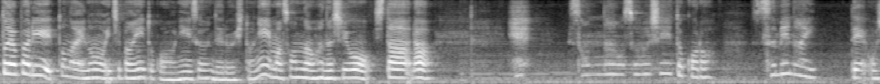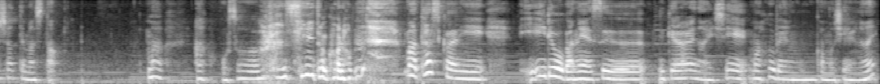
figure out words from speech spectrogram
っとやっぱり都内の一番いいところに住んでる人に、まあ、そんなお話をしたら「えそんな恐ろしいところ住めない」っておっしゃってました。まああ恐ろしいところ。まあ確かに医療がねすぐ受けられないし、まあ、不便かもしれない。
